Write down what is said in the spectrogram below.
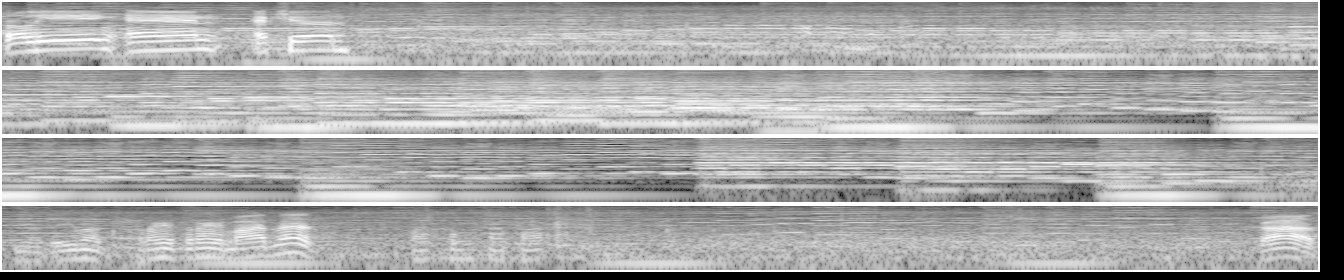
Rolling and action. Terakhir, terakhir. Semangat, Mat. Pakem kapat. Cut.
